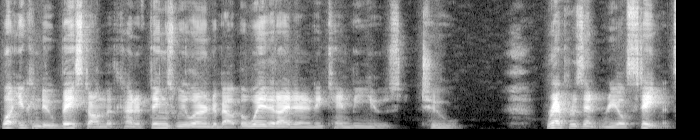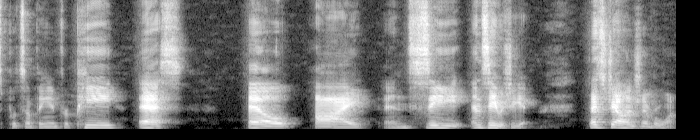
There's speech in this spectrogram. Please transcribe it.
what you can do based on the kind of things we learned about the way that identity can be used to represent real statements. Put something in for P, S, L, I, and C, and see what you get. That's challenge number one.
